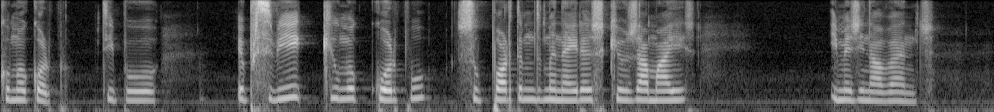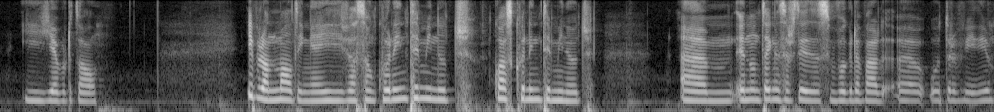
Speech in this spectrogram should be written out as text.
com o meu corpo. Tipo, eu percebi que o meu corpo suporta-me de maneiras que eu jamais imaginava antes. E é brutal. E pronto, maltinha, e já são 40 minutos quase 40 minutos. Um, eu não tenho a certeza se vou gravar uh, outro vídeo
